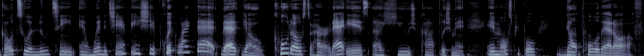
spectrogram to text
go to a new team and win a championship quick like that, that yo, kudos to her. That is a huge accomplishment. And most people don't pull that off.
